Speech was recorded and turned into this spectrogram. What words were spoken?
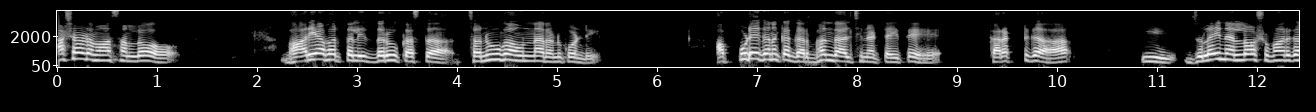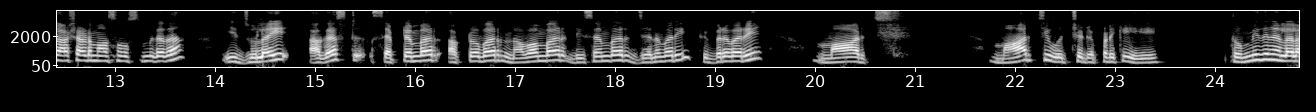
ఆషాఢ మాసంలో భార్యాభర్తలు ఇద్దరూ కాస్త చనువుగా ఉన్నారనుకోండి అప్పుడే గనక గర్భం దాల్చినట్టయితే కరెక్ట్గా ఈ జూలై నెలలో సుమారుగా ఆషాఢ మాసం వస్తుంది కదా ఈ July August September October November December జనవరి ఫిబ్రవరి మార్చ్. మార్చి వచ్చేటప్పటికి తొమ్మిది నెలల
